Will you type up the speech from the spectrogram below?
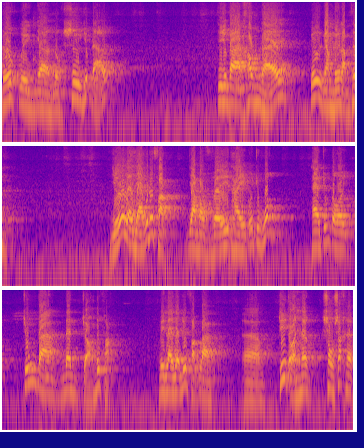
được quyền nhờ luật sư giúp đỡ. Chứ chúng ta không thể cứ ngầm miệng làm thinh giữa lời dạy của đức phật và một vị thầy của trung quốc. Theo chúng tôi chúng ta nên chọn đức phật. Vì lời dạy đức phật là à, trí tuệ hơn sâu sắc hơn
